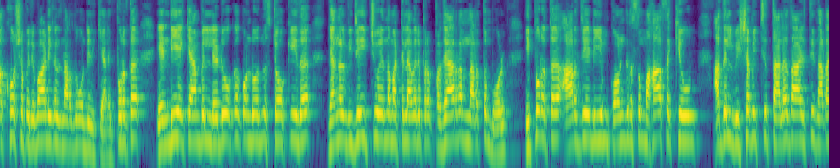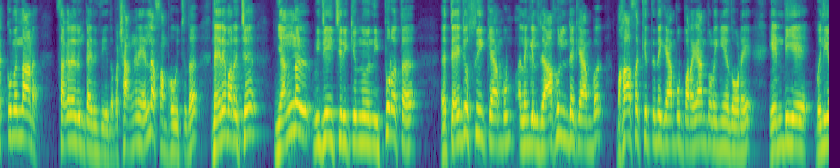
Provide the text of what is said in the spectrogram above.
ആഘോഷ പരിപാടികൾ നടന്നുകൊണ്ടിരിക്കുകയാണ്. ഇപ്പുറത്ത് എൻ ഡി എ ക്യാമ്പിൽ ലഡു ഒക്കെ കൊണ്ടുവന്ന് സ്റ്റോക്ക് ചെയ്ത് ഞങ്ങൾ വിജയിച്ചു എന്ന മട്ടിൽ അവർ പ്രചാരണം നടത്തുമ്പോൾ ഇപ്പുറത്ത് ആർ ജെ ഡിയും കോൺഗ്രസും മഹാസഖ്യവും അതിൽ വിഷമിച്ച് തലതാഴ്ത്തി നടക്കുമെന്നാണ് സകലരും കരുതിയത്. പക്ഷെ അങ്ങനെയല്ല സംഭവിച്ചത്. നേരെ മറിച്ച് ഞങ്ങൾ വിജയിച്ചിരിക്കുന്നു എന്ന് ഇപ്പുറത്ത് തേജസ്വി ക്യാമ്പും അല്ലെങ്കിൽ രാഹുലിന്റെ ക്യാമ്പ് മഹാസഖ്യത്തിന്റെ ക്യാമ്പും പറയാൻ തുടങ്ങിയതോടെ എൻ ഡി എ വലിയ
